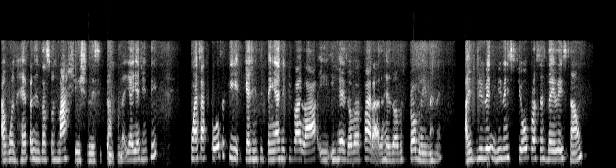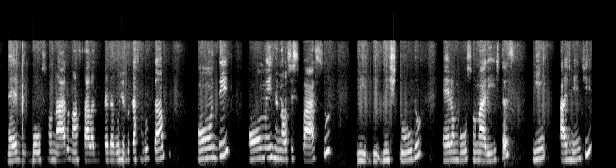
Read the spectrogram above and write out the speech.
algumas representações machistas nesse campo, né? E aí a gente, com essa força que, que a gente tem, a gente vai lá e, e resolve a parada, resolve os problemas, né? A gente vive, vivenciou o processo da eleição, né, de Bolsonaro na sala de pedagogia e educação do campo, onde homens no nosso espaço de, de, de estudo eram bolsonaristas e a gente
